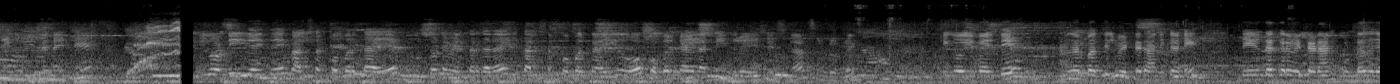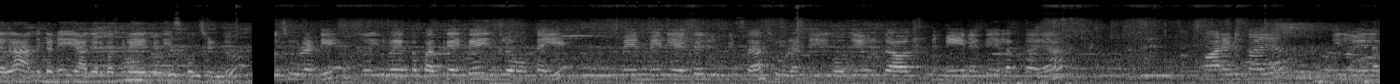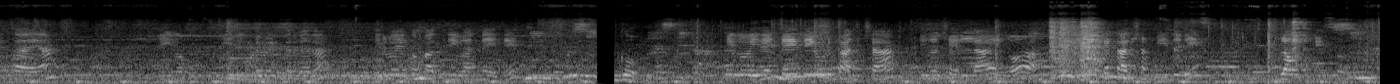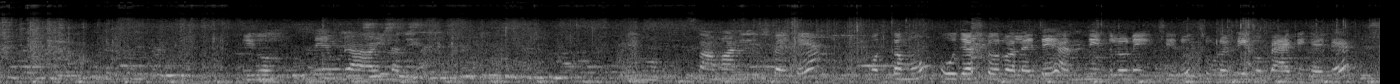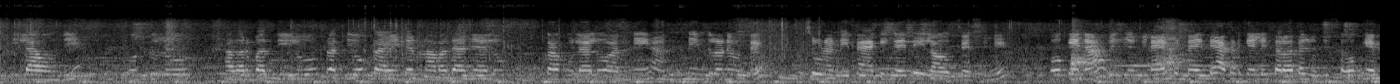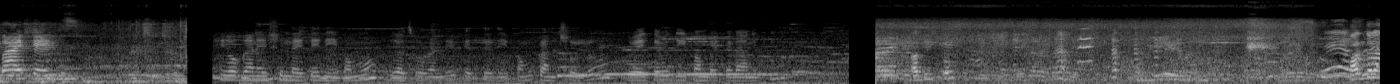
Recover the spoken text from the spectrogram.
ఇగో ఇదనైతే ఇగోండి ఇదైతే కలసం కొబ్బరికాయ. దూరుతో పెడతారు కదా ఇది కలసం కొబ్బరికాయ. కొబ్బరికాయలు అన్నీ ఇందులో వేసేసిన చూడండి. ఇగో ఇవైతే అగరబత్తీలు పెట్టడానికని. దేవుని దగ్గర పెట్టడానికి ఉండదు కదా అందుకని ఈ అగరబత్తులు అయితే తీసుకొచ్చిండు. చూడండి ఇరవై ఒక్క పత్రి అయితే ఇందులో ఉన్నాయి. మెయిన్ మెయిన్ అయితే చూపిస్తా చూడండి. ఇగో దేవుడికి కావాల్సింది మెయిన్ అయితే ఎలక్కాయ మారేడుకాయ ఇగో ఎలక్కాయ ఇగో ఇది కూడా పెడతారు కదా. ఇరవై ఒక్క పత్రి ఇవన్నీ అయితే. ఇగో ఇదైతే దేవుడి పంచ ఇగో చెల్ల ఇగో ఇదైతే కలశం మీదది. Blouse piece. ఇగో దేవుడి ఆయిల్ అది సామాన్లు లిస్ట్ అయితే మొత్తము పూజా స్టోర్ వాళ్ళు అయితే అన్ని ఇందులోనే ఇచ్చారు చూడండి ఇగో ప్యాకింగ్ అయితే ఇలా ఉంది. ఒత్తులు అగరబత్తీలు ప్రతి ఒక్క ఐటెం నవధాన్యాలు బుక్క గులాలు అన్నీ అన్ని ఇందులోనే ఉంటాయి. చూడండి ప్యాకింగ్ అయితే ఇలా వచ్చేసింది. ఓకేనా? విజయ వినాయకుడిని అయితే అక్కడికి వెళ్ళిన తర్వాత చూపిస్తాం. Okay bye friends. ఇగో గణేషుంది అయితే దీపము. ఇలా చూడండి పెద్ద దీపం కంచుళ్ళు. ఇవైతే దీపం పెట్టడానికి.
